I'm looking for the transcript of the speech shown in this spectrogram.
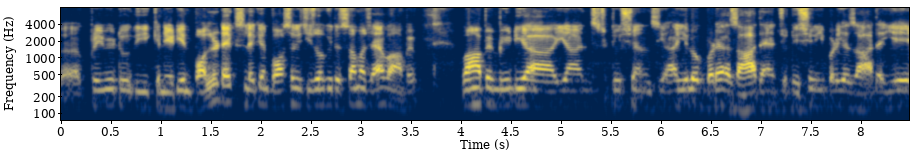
privy to the Canadian politics लेकिन बहुत सारी चीज़ों की तो समझ है वहाँ पे। वहाँ पे मीडिया या इंस्टीट्यूशंस या ये लोग बड़े आज़ाद हैं जुडिशरी बड़ी आज़ाद है। ये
